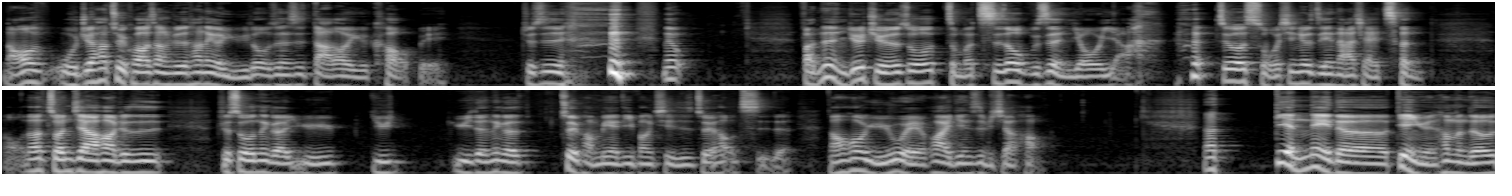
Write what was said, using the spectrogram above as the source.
然后我觉得它最夸张就是它那个鱼肉真的是大到一个靠背，就是那 反正你就觉得说怎么吃都不是很优雅，最后索性就直接拿起来称。哦，那专家的话就是就说那个鱼鱼鱼的那个。最旁边的地方其实是最好吃的，然后鱼尾的话一定是比较好。那店内的店员他们都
